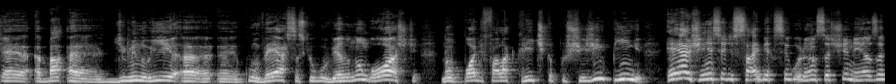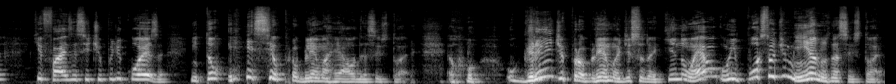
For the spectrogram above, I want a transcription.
é, é, diminuir é, é, conversas que o governo não goste, não pode falar crítica para o Xi Jinping. É a agência de cibersegurança chinesa que faz esse tipo de coisa. Então, esse é o problema real dessa história. O, o grande problema disso daqui não é o imposto de menos nessa história.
